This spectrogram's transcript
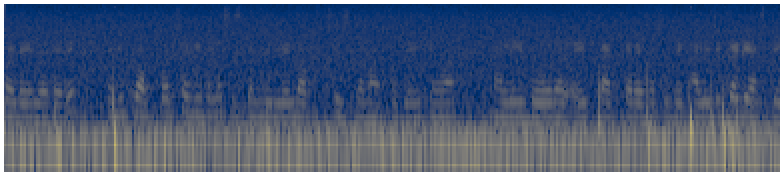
पडेल वगैरे त्यांनी प्रॉपर सगळी त्याला सिस्टम दिली आहे लॉक सिस्टम असू दे किंवा खाली डोर एक पॅक करायचं असू दे खाली जी कडी असते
